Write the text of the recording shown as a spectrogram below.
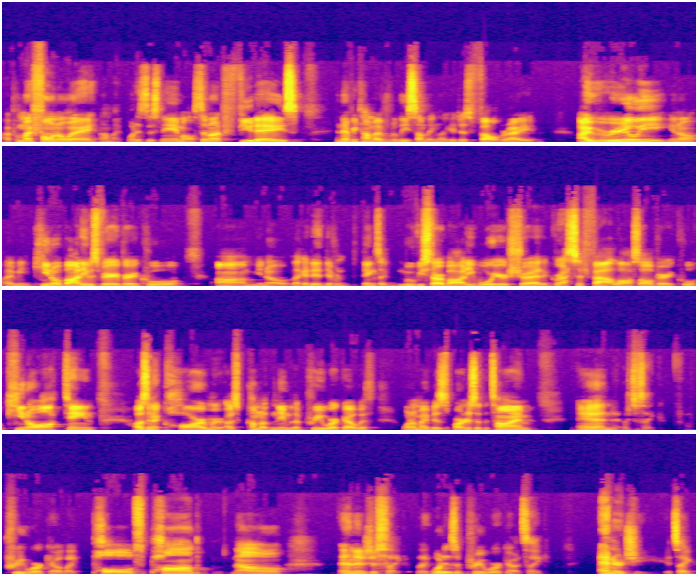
I put my phone away. I'm like, what is this name? I'll sit on it a few days. And every time I've released something, like it just felt right. I really, you know, I mean, Kinobody was very, very cool. Um, you know, like I did different things like Movie Star Body, Warrior Shred, Aggressive Fat Loss, all very cool. Kino Octane. I was in a car I was coming up with the name of the pre-workout with one of my business partners at the time, and it was just like pre-workout, like pulse, pump, no, and it's just like, like what is a pre-workout? It's like energy. It's like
